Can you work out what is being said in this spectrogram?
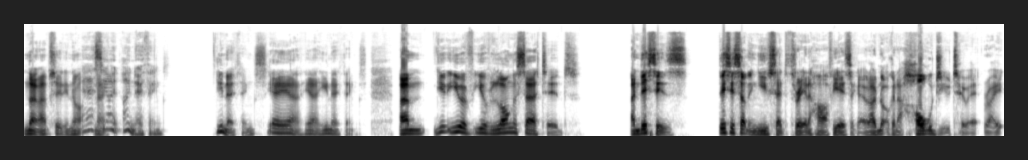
no absolutely not yeah, no. see, I, I know things. you know things yeah yeah yeah you know things um you you have you have long asserted and this is this is something you said three and a half years ago and i'm not going to hold you to it right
